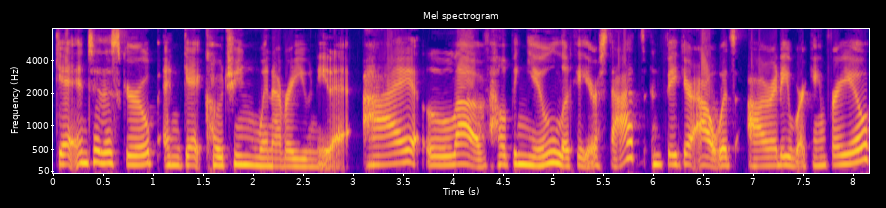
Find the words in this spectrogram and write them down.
get into this group and get coaching whenever you need it. I love helping you look at your stats and figure figure out what's already working for you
